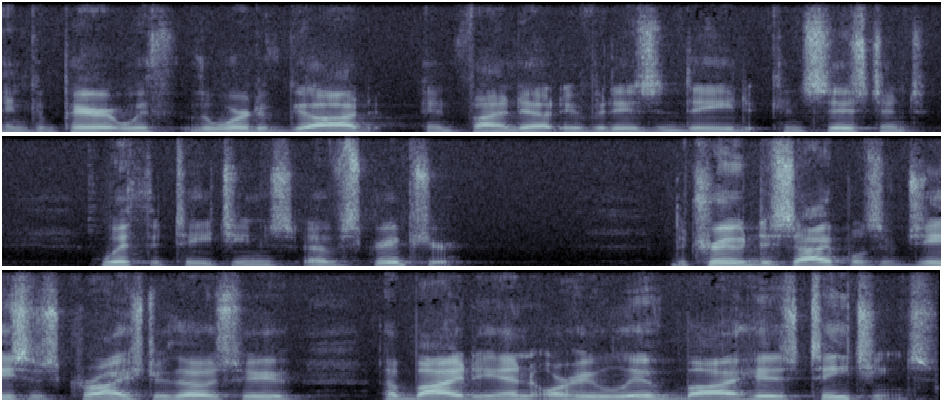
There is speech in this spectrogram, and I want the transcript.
and compare it with the Word of God and find out if it is indeed consistent with the teachings of Scripture. The true disciples of Jesus Christ are those who abide in or who live by His teachings,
